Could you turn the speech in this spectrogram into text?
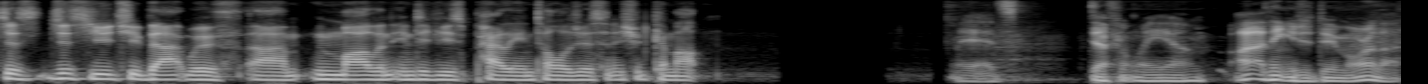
just just YouTube that with um, Myelin interviews paleontologist, and it should come up. Yeah it's definitely um I think you should do more of that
